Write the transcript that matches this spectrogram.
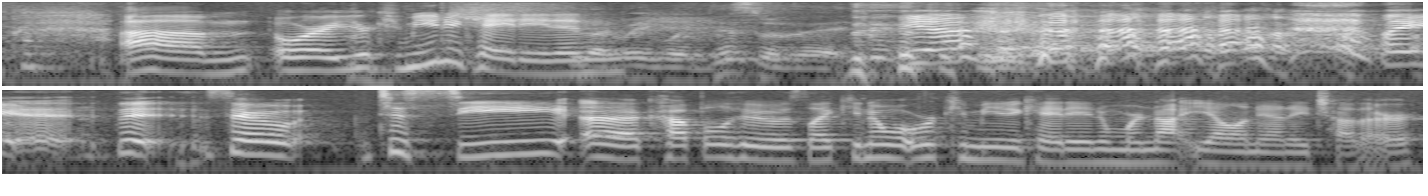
um, or you're communicating and Like, wait, wait, this or that? yeah. like the, so to see a couple who is like, you know what, we're communicating and we're not yelling at each other.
